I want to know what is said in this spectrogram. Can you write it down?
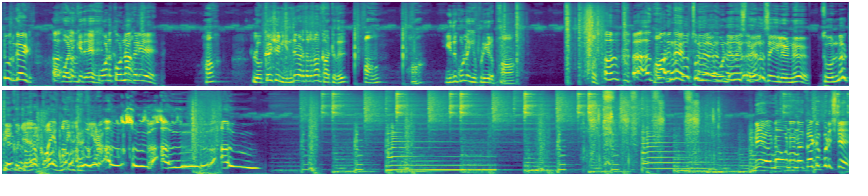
டூர் கைடு வலிக்குதே. உனக்கு ஒன்றாகலையே ஆ லொகேஷன் இந்த இடத்துல தான் காட்டுது. ஆ ஆ, இதுக்குள்ள எப்படி இருப்பான்? குரங்கு சொன்னேன் டேஸ் வேலை செய்யலன்னு. சொன்ன நீ கொஞ்ச நேரம் வாயை மூடிக்கிட்டு இருக்கியா? டேய் அண்ணா அவனை நான் கண்டுபிடிச்சிட்டேன்.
